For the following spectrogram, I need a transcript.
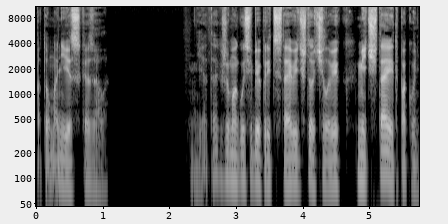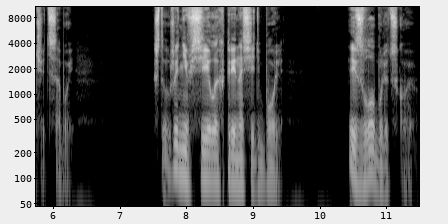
Потом Аньес сказала, «Я также могу себе представить, что человек мечтает покончить с собой, что уже не в силах переносить боль и злобу людскую,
